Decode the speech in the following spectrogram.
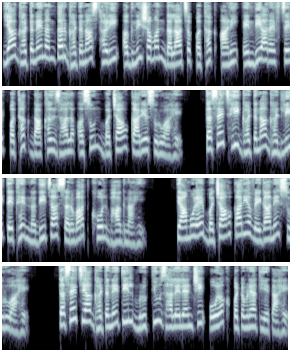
या घटनेनंतर घटनास्थळी अग्निशमन दलाचं पथक आणि एनडीआरएफचे पथक दाखल झालं असून बचाव कार्य सुरू आहे. तसेच ही घटना घडली तेथे नदीचा सर्वात खोल भाग नाही. त्यामुळे बचावकार्य वेगाने सुरू आहे. तसेच या घटनेतील मृत्यू झालेल्यांची ओळख पटवण्यात येत आहे.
